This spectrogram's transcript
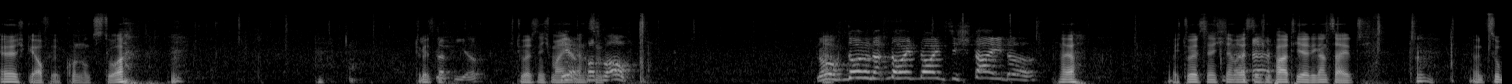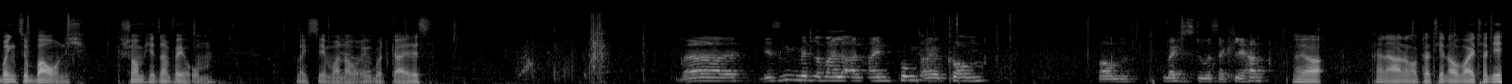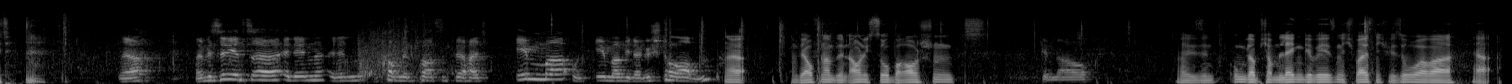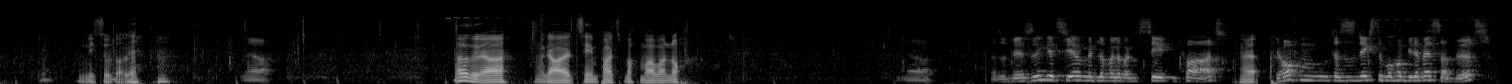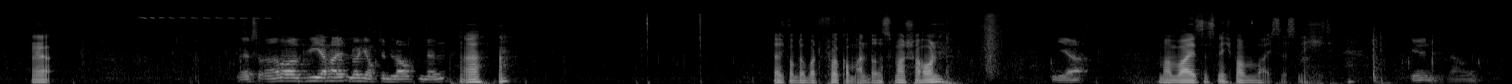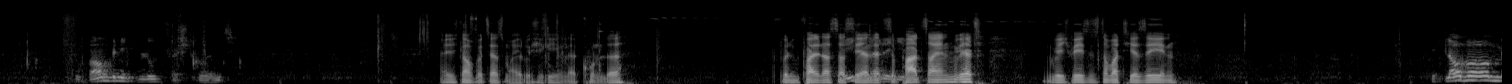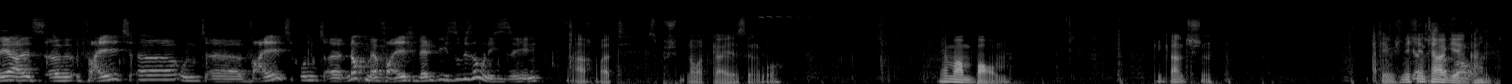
Ich gehe auf Erkundungstour. Ich tue Ich jetzt ich tue jetzt nicht meinen Hier, pass ganzen. mal auf. Noch 999 Steine. Ja. Ich tue jetzt nicht den restlichen Part hier die ganze Zeit dazu bringen zu bauen. Ich schaue mich jetzt einfach hier um. Vielleicht sehen wir noch irgendwas Geiles. Äh, wir sind mittlerweile an einen Punkt angekommen. Warum möchtest du es erklären? Ja, keine Ahnung, ob das hier noch weitergeht. Ja, weil wir sind jetzt äh, in, den, in den kommenden Parts sind wir halt immer und immer wieder gestorben. Ja. Und die Aufnahmen sind auch nicht so berauschend. Genau. Die sind unglaublich am Längen gewesen. Ich weiß nicht wieso, aber ja, nicht so dolle. Ja. Also ja, egal. Zehn Parts machen wir aber noch. Ja. Also wir sind jetzt hier mittlerweile beim zehnten Part. Ja, Wir hoffen, dass es nächste Woche wieder besser wird. ja. Aber wir halten euch auf dem Laufenden. ja. Vielleicht kommt aber vollkommen anderes. Mal schauen. Ja, Man weiß es nicht, man weiß es nicht. genau. Warum bin ich blutverströmt? Ich laufe jetzt erstmal hier durch die Gegend der Kunde. Für den Fall, dass das Ich der letzte Part sein wird, will ich wenigstens noch was hier sehen. Ich glaube, mehr als äh, Wald äh, und äh, Wald und äh, noch mehr Wald werden wir sowieso nicht sehen. Ach, was ist bestimmt noch was Geiles irgendwo. Hier mal ein Baum, gigantischen, dem ich nicht interagieren kann.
